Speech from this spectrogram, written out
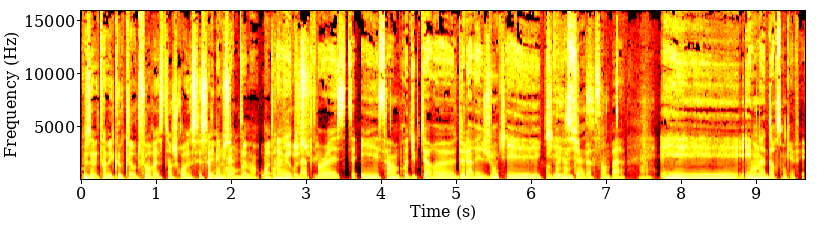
Vous avez travaillé avec Cloud Forest, hein, je crois que c'est ça, il me semble. Exactement. Ouais, on on avait reçu. Forest, et c'est un producteur euh, de la région qui est qui est super sympa, Ouais. et et on adore son café.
